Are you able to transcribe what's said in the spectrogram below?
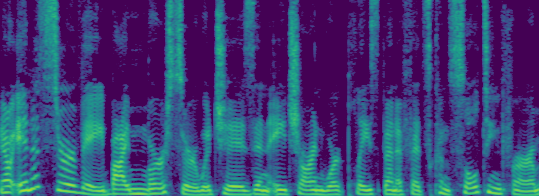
Now, in a survey by Mercer, which is an HR and workplace benefits consulting firm,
